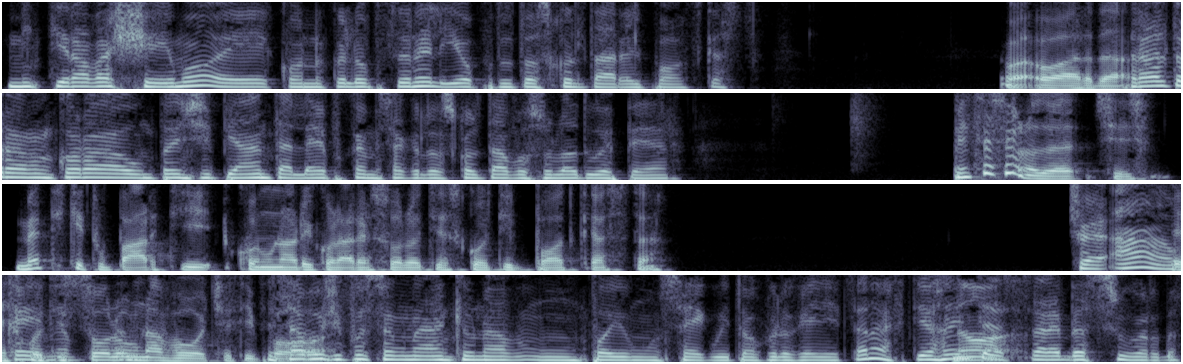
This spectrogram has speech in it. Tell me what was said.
mi tirava scemo e con quell'opzione lì ho potuto ascoltare il podcast. Guarda. Tra l'altro ero ancora un principiante all'epoca, mi sa che lo ascoltavo solo a 2x. Pensa se uno sì, metti che tu parti con un auricolare solo e ti ascolti il podcast cioè, ah, ok. Ascolti solo una voce, tipo. Pensavo ci fosse una, anche una, un, poi un seguito a quello che hai detto. No, effettivamente no. sarebbe assurdo.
